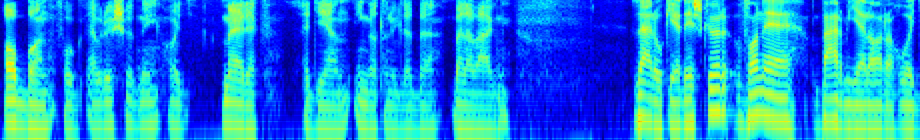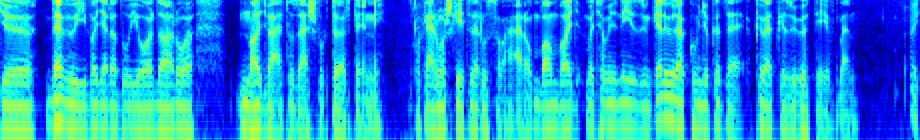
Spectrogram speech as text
abban fog erősödni, hogy merjek egy ilyen ingatlan ügyletbe belevágni. Záró kérdéskör, van-e bármi jel arra, hogy vevői vagy eladói oldalról nagy változás fog történni? Akár most 2023-ban, vagy, vagy ha nézzünk előre, akkor mondjuk az e- következő öt évben egy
